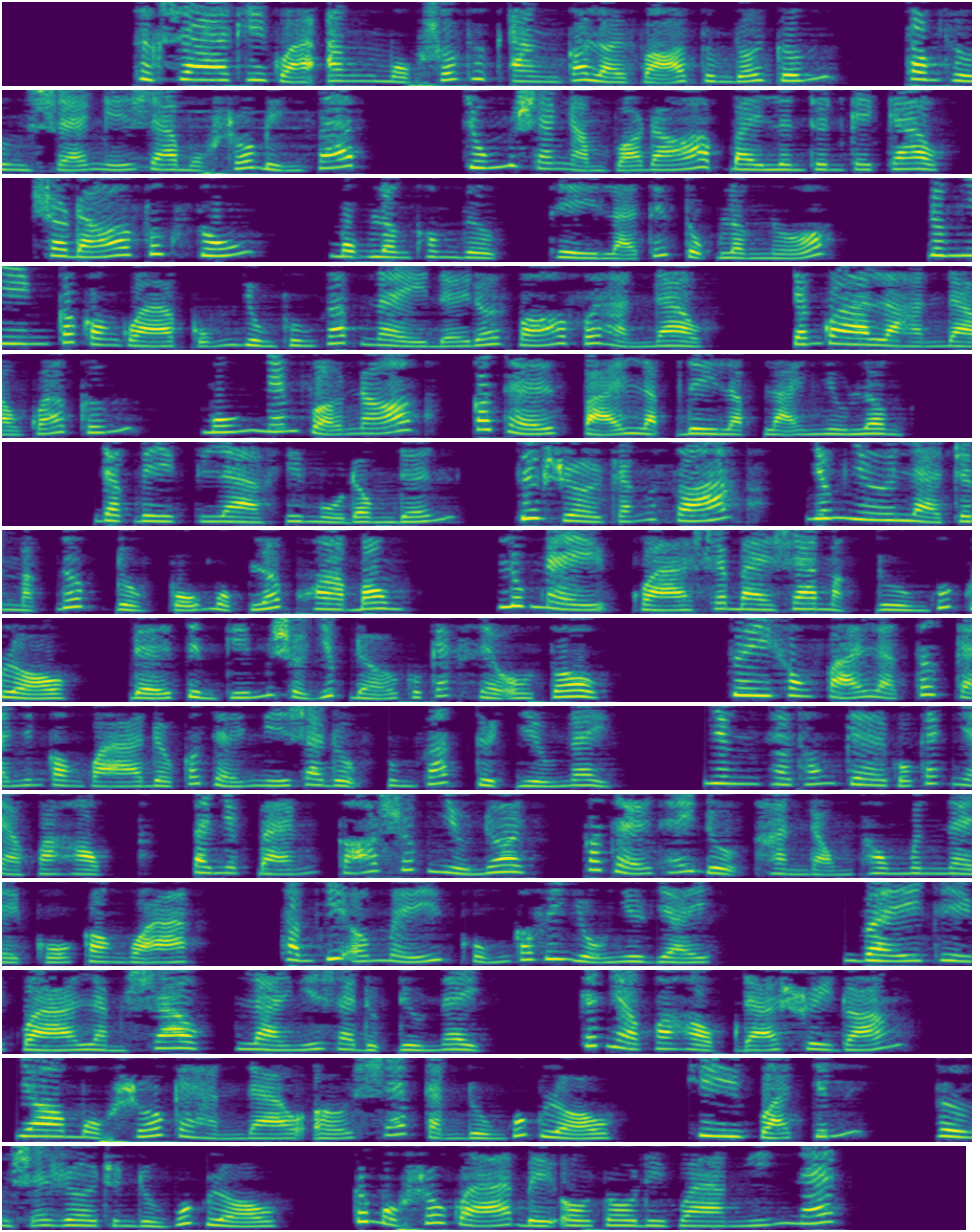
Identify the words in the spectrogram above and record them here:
Thực ra khi quả ăn một số thức ăn có loại vỏ tương đối cứng, thông thường sẽ nghĩ ra một số biện pháp. Chúng sẽ ngậm vỏ đó bay lên trên cây cao, sau đó vứt xuống. Một lần không được thì lại tiếp tục lần nữa. Đương nhiên có con quạ cũng dùng phương pháp này để đối phó với hạnh đào. Chẳng qua là hạnh đào quá cứng, muốn ném vỡ nó có thể phải lặp đi lặp lại nhiều lần. Đặc biệt là khi mùa đông đến, tuyết rơi trắng xóa, giống như là trên mặt đất được phủ một lớp hoa bông. Lúc này, quạ sẽ bay ra mặt đường quốc lộ để tìm kiếm sự giúp đỡ của các xe ô tô. Tuy không phải là tất cả những con quạ đều có thể nghĩ ra được phương pháp tuyệt diệu này, nhưng theo thống kê của các nhà khoa học, tại Nhật Bản có rất nhiều nơi có thể thấy được hành động thông minh này của con quạ, thậm chí ở Mỹ cũng có ví dụ như vậy. Vậy thì quạ làm sao lại nghĩ ra được điều này? Các nhà khoa học đã suy đoán do một số cây hạnh đạo ở sát cạnh đường quốc lộ, khi quả chín thường sẽ rơi trên đường quốc lộ, có một số quả bị ô tô đi qua nghiến nát.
